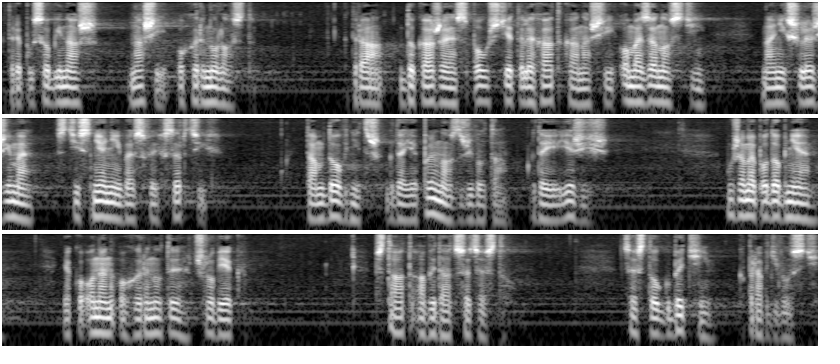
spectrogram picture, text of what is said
które působí nasz, nasi ochrnulost, która dokaże spouście telechatka nasi omezenosti, na nich leżymy stisnieni we swych sercich, tam downicz, gdzie je pełność żywota, gdzie je Jeziś. Możemy podobnie, jako onen ochrnuty człowiek, wstać, a wydać se cestą. Cestą k byci, k prawdziwości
